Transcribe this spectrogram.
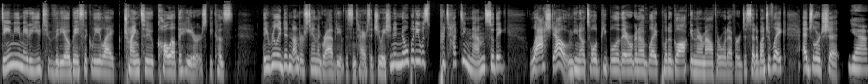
Damien made a YouTube video basically like trying to call out the haters because they really didn't understand the gravity of this entire situation and nobody was protecting them. So they lashed out, you know, told people that they were gonna like put a Glock in their mouth or whatever, just said a bunch of like edgelord shit. Yeah.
